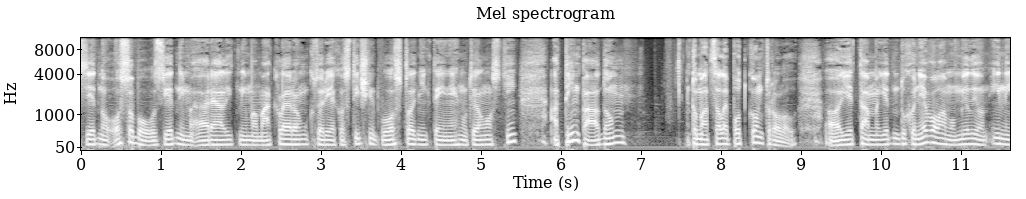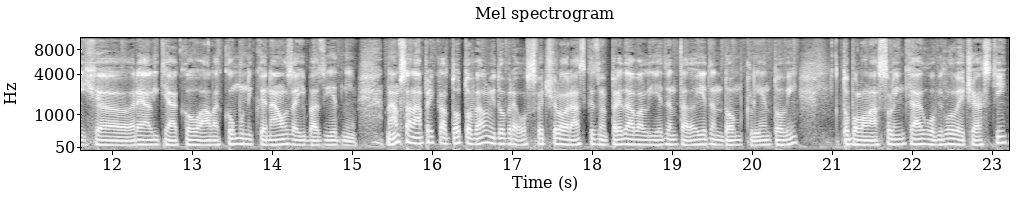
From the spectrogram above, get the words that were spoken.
s jednou osobou, s jedným realitným maklérom, ktorý je ako styčný dôstojník tej nehnuteľnosti. A tým pádom to má celé pod kontrolou. Je tam, jednoducho nevolá mu milión iných e, realitákov, ale komunikuje naozaj iba s jedným. Nám sa napríklad toto veľmi dobre osvedčilo raz, keď sme predávali jeden, jeden dom klientovi, to bolo na Solinkách vo Vilovej časti,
